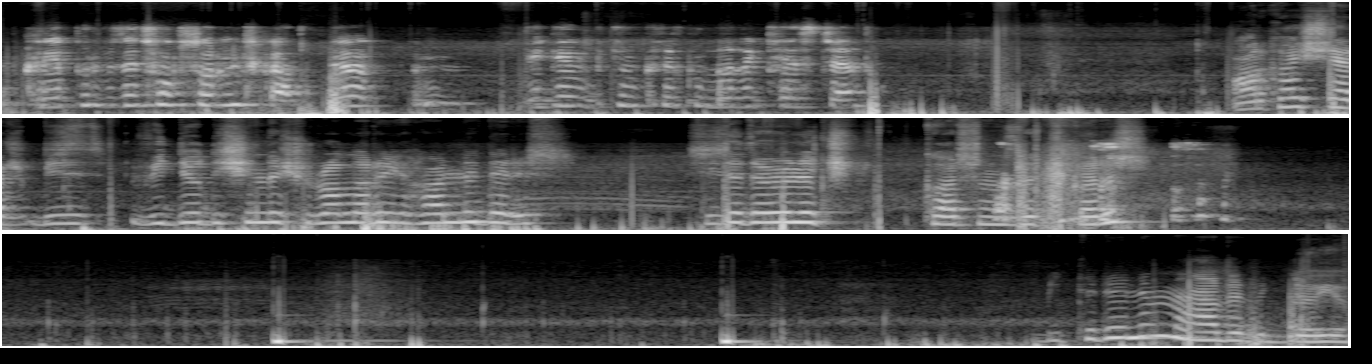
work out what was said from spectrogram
bu Creeper bize çok sorun çıkarttı. Bir gün bütün Creeper'ları keseceğim. Arkadaşlar biz video dışında şuraları hallederiz. Size de öyle karşınıza çıkarız. Bitirelim mi abi videoyu?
